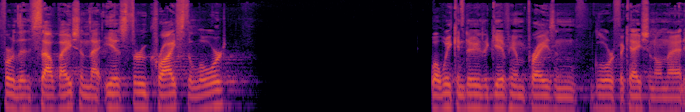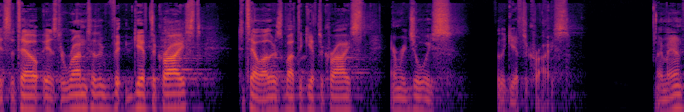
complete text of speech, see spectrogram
for the salvation that is through Christ the Lord, what we can do to give Him praise and glorification on that is to tell is to run to the gift of Christ to tell others about the gift of Christ and rejoice for the gift of Christ. Amen.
